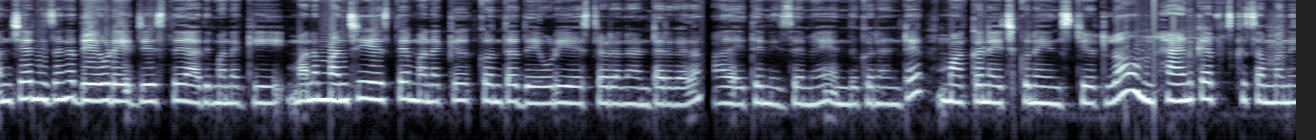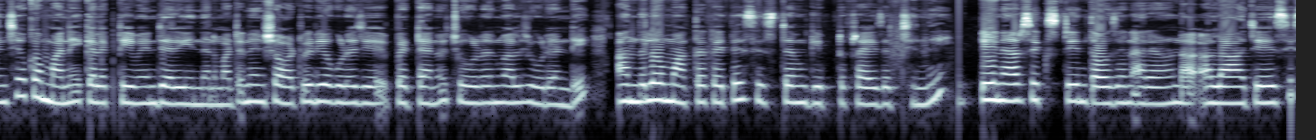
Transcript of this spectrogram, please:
మంచిగా నిజంగా దేవుడు ఏది చేస్తే అది మనకి మనం మంచి చేస్తే మనకి కొంత దేవుడు చేస్తాడని అంటారు కదా. అదైతే నిజమే. ఎందుకనంటే మా అక్క నేర్చుకునే ఇన్స్టిట్యూట్లో హ్యాండ్ క్రాఫ్ట్స్కి సంబంధించి ఒక మనీ కలెక్ట్ ఈవెంట్ జరిగింది అనమాట నేను షార్ట్ వీడియో కూడా పెట్టాను. చూడని వాళ్ళు చూడండి. అందులో మా అక్కకైతే సిస్టమ్ గిఫ్ట్ ప్రైజ్ వచ్చింది. Fifteen or sixteen thousand around అలా చేసి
